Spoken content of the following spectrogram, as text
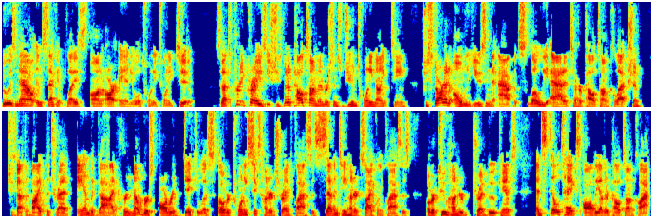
who is now in second place on our annual 2022. So that's pretty crazy. She's been a Peloton member since June 2019. She started only using the app, but slowly added to her Peloton collection. She's got the bike, the tread, and the guide. Her numbers are ridiculous over 2,600 strength classes, 1,700 cycling classes, over 200 tread boot camps, and still takes all the other Peloton classes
